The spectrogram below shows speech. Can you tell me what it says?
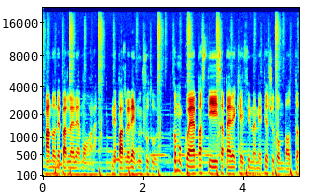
Ma non ne parleremo ora, ne parleremo in futuro. Comunque basti sapere che il film mi è piaciuto un botto,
